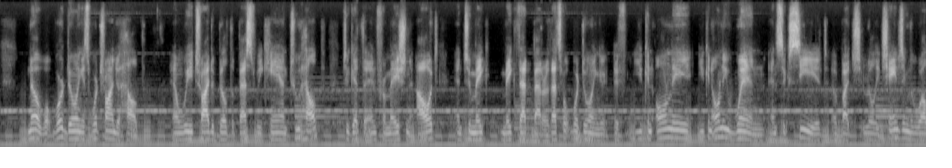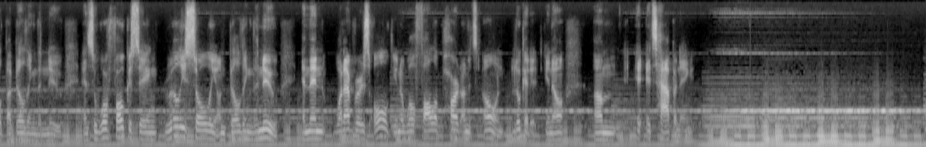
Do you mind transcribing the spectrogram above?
No, what we're doing is we're trying to help, and we try to build the best we can to help, to get the information out, and to make make that better. That's what we're doing. If you can only you can only win and succeed uh, by ch really changing the world by building the new. And so we're focusing really solely on building the new. And then whatever is old, you know, will fall apart on its own. Look at it, you know, um, it, it's happening.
